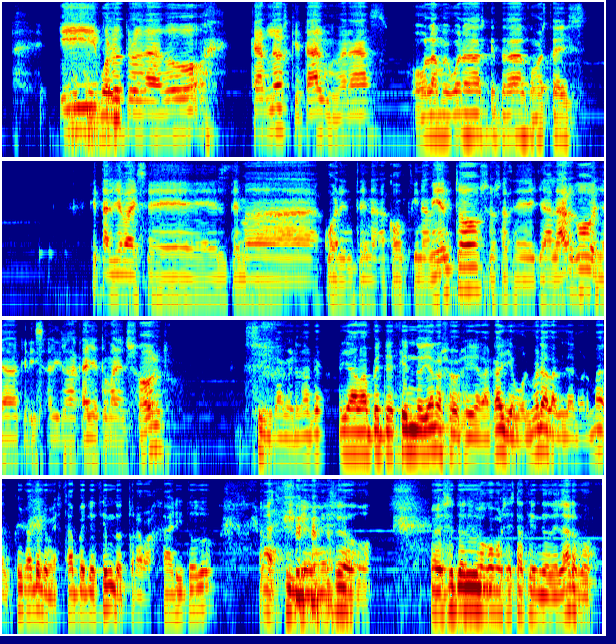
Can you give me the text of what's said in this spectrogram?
Y por otro lado, Carlos, ¿qué tal? Muy buenas. Hola, muy buenas, ¿qué tal? ¿Cómo estáis? ¿Qué tal lleváis el tema cuarentena, confinamiento? ¿Se os hace ya largo? ¿Ya queréis salir a la calle a tomar el sol? Sí, la verdad que ya va apeteciendo ya no solo salir a la calle, volver a la vida normal. Fíjate que me está apeteciendo trabajar y todo, así que eso, por eso te digo cómo se está haciendo de largo.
